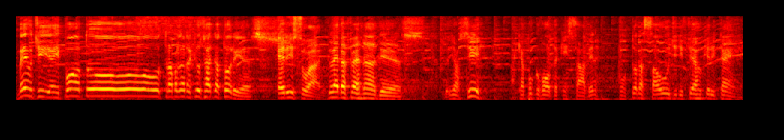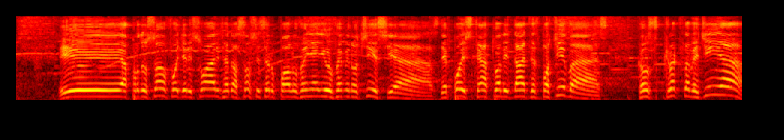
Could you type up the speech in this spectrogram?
Meio-dia em ponto, trabalhando aqui os radiadores. Eri Soares. Kleber Fernandes. Dejaci, daqui a pouco volta, quem sabe, né? Com toda a saúde de ferro que ele tem. E a produção foi de Eri Soares, redação Cícero Paulo. Vem aí o VM Notícias. Depois tem atualidades esportivas. Com os craques da Verdinha,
